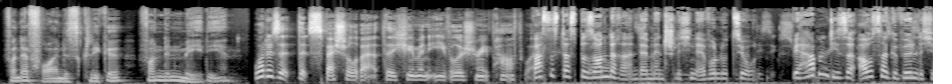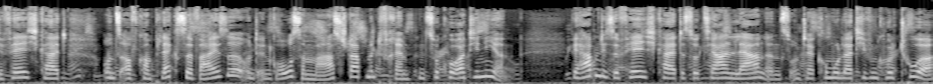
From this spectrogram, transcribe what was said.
von der Freundesklicke, von den Medien. Was ist das Besondere an der menschlichen Evolution? Wir haben diese außergewöhnliche Fähigkeit, uns auf komplexe Weise und in großem Maßstab mit Fremden zu koordinieren. Wir haben diese Fähigkeit des sozialen Lernens und der kumulativen Kultur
